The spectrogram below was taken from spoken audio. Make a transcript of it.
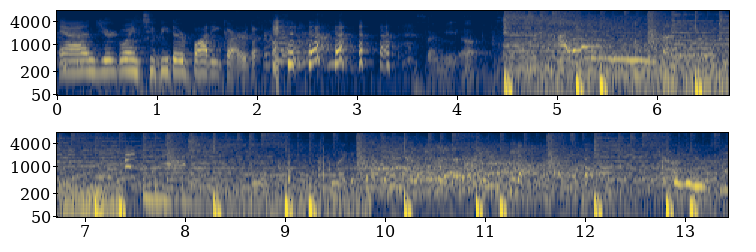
and you're going to be their bodyguard. Sign me up. Oh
